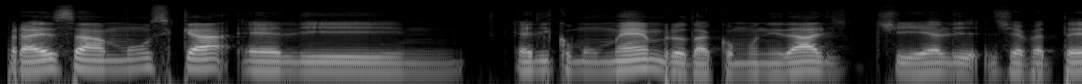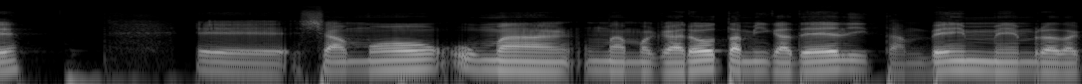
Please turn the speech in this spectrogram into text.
Para essa música, ele, ele como membro da comunidade LGBT, eh, chamou uma, uma garota amiga dele, também membro da,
